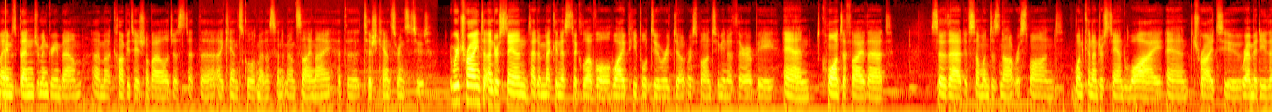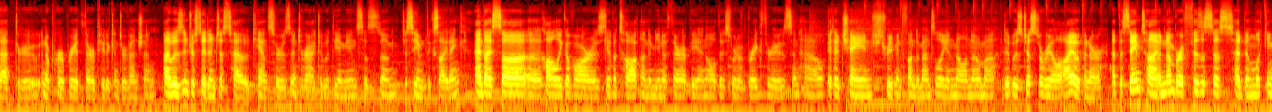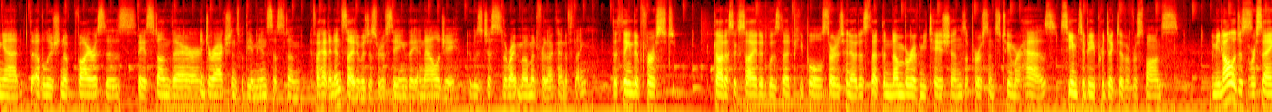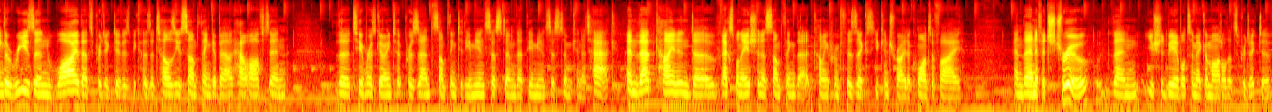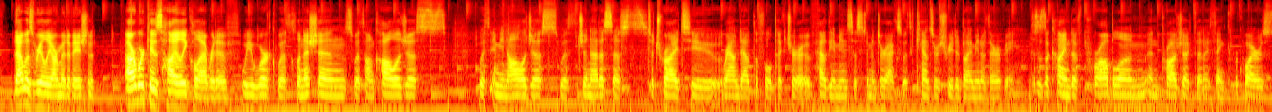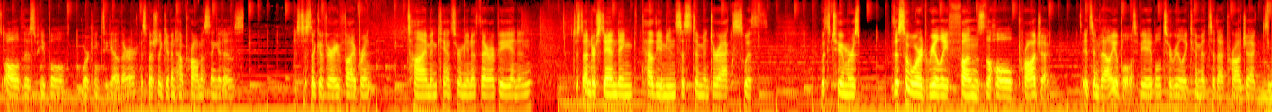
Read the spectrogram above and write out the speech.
My name is Benjamin Greenbaum. I'm a computational biologist at the Icahn School of Medicine at Mount Sinai at the Tisch Cancer Institute. We're trying to understand at a mechanistic level why people do or don't respond to immunotherapy and quantify that so that if someone does not respond, one can understand why and try to remedy that through an appropriate therapeutic intervention. I was interested in just how cancers interacted with the immune system, just seemed exciting. And I saw a colleague of ours give a talk on immunotherapy and all those sort of breakthroughs and how it had changed treatment fundamentally in melanoma. It was just a real eye-opener. At the same time, a number of physicists had been looking at the evolution of viruses based on their interactions with the immune system. If I had an insight, it was just sort of seeing the analogy. It was just the right moment for that kind of thing. The thing that first got us excited was that people started to notice that the number of mutations a person's tumor has seemed to be predictive of response. Immunologists were saying the reason why that's predictive is because it tells you something about how often the tumor is going to present something to the immune system that the immune system can attack. And that kind of explanation is something that, coming from physics, you can try to quantify and then if it's true, then you should be able to make a model that's predictive. That was really our motivation. Our work is highly collaborative. We work with clinicians, with oncologists, with immunologists, with geneticists to try to round out the full picture of how the immune system interacts with cancers treated by immunotherapy. This is a kind of problem and project that I think requires all of those people working together, especially given how promising it is. It's just like a very vibrant time in cancer immunotherapy and in just understanding how the immune system interacts with, with tumors. This award really funds the whole project. It's invaluable to be able to really commit to that project.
